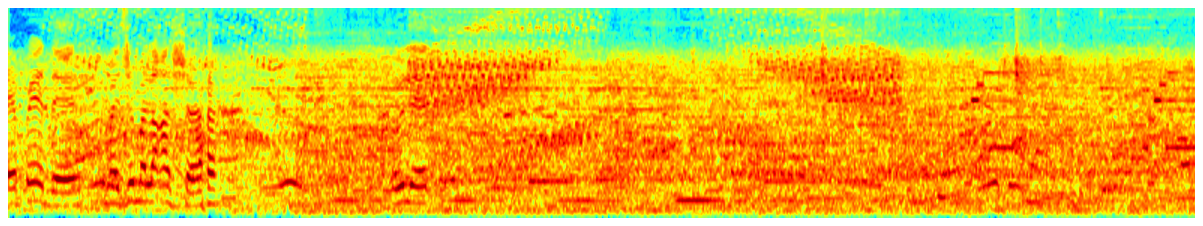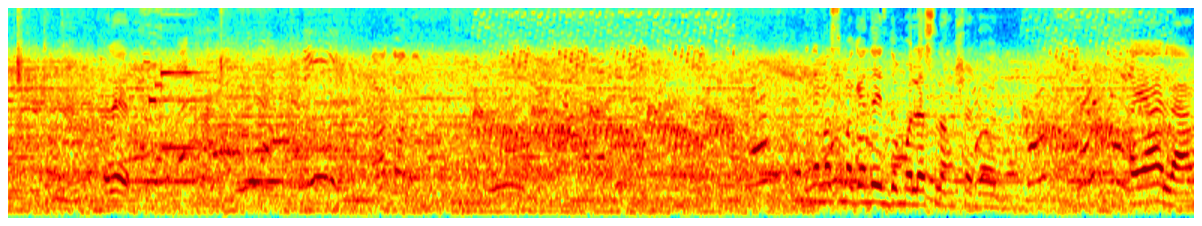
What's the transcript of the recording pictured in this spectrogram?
Pwede, pwede. Medyo malakas siya. Ulit. Ulit. Hindi mas maganda yung dumulas lang siya doon. Kaya lang.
